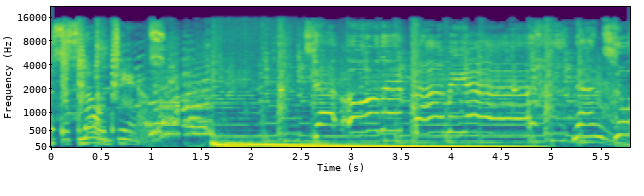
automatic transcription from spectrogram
just a slow dance. 자 오늘 밤이야. 난도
